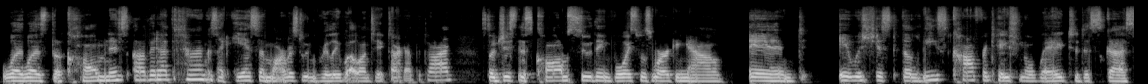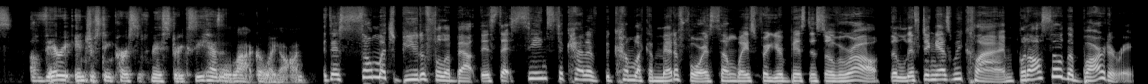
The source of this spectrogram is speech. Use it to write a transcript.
what was the calmness of it at the time because like ASMR was doing really well on TikTok at the time. So just this calm, soothing voice was working out. And it was just the least confrontational way to discuss a very interesting person from history because he has a lot going on. There's so much beautiful about this that seems to kind of become like a metaphor in some ways for your business overall. The lifting as we climb, but also the bartering,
